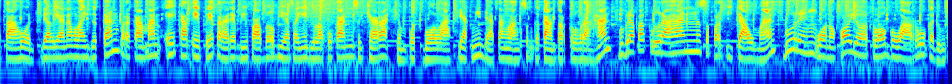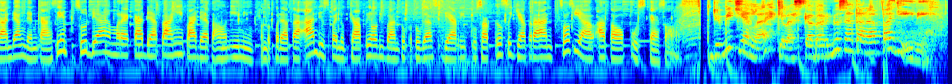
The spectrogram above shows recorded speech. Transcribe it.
tahun. Daliana melanjutkan perekaman EKTP terhadap difabel biasanya dilakukan secara jemput bola, yakni datang langsung ke kantor kelurahan. Beberapa kelurahan seperti Kauman, Bureng, Wonokoyo, Telogowaru, Kedung Kandang, dan Kasin sudah mereka datangi pada tahun ini. Untuk pendataan di Spenduk Capil dibantu petugas dari Pusat Kesejahteraan Sosial atau Puskesos. Demikianlah kilas kabar Nusantara pagi ini.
